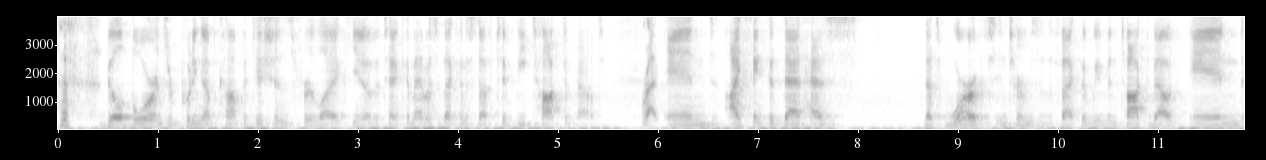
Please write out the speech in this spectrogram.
billboards or putting up competitions for like you know the Ten Commandments or that kind of stuff to be talked about. right. And I think that that has that's worked in terms of the fact that we've been talked about. And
